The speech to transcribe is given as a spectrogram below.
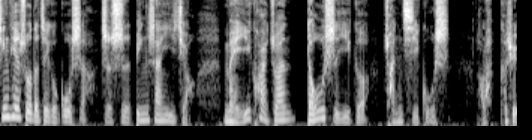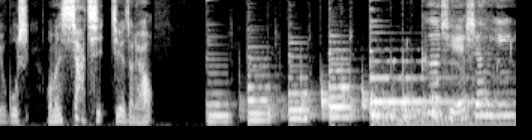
今天说的这个故事啊，只是冰山一角，每一块砖都是一个传奇故事。好了，科学有故事，我们下期接着聊。科学声音。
